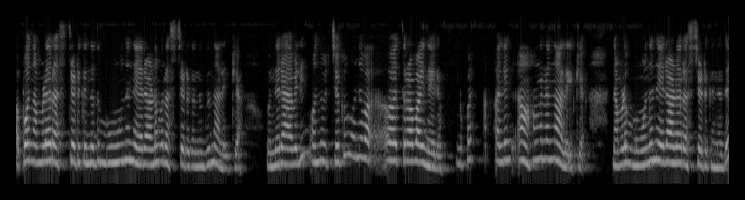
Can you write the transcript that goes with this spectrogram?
അപ്പോൾ നമ്മൾ റെസ്റ്റ് എടുക്കുന്നത് മൂന്ന് നേരമാണ് റെസ്റ്റ് എടുക്കുന്നത് എന്ന് ആലോചിക്കുക. ഒന്ന് രാവിലെ ഒന്ന് ഉച്ചയ്ക്ക് ഒന്ന് എത്ര വൈകുന്നേരം? അപ്പം അല്ലെങ്കിൽ ആ അങ്ങനെ ഒന്ന് ആലോചിക്കുക. നമ്മൾ മൂന്ന് നേരമാണ് റെസ്റ്റ് എടുക്കുന്നത്.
